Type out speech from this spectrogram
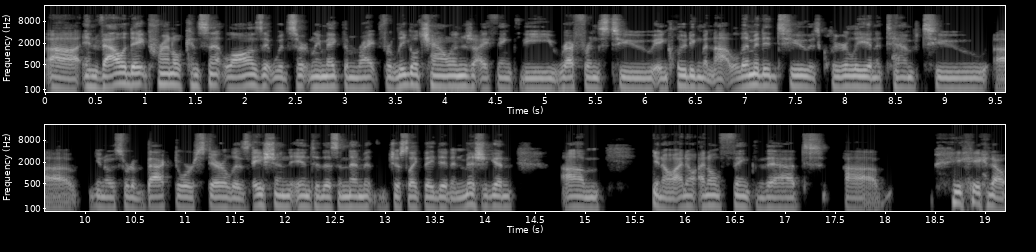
uh, invalidate parental consent laws. It would certainly make them right for legal challenge. I think the reference to including but not limited to is clearly an attempt to, uh, you know, sort of backdoor sterilization into this amendment, just like they did in Michigan. Um, you know, I don't, I don't think that, uh, you know,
